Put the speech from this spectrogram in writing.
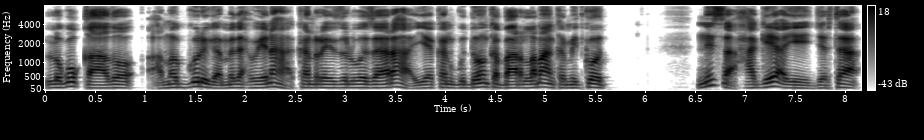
lagu qaado ama guriga madaxweynaha kan ra'iisul wasaaraha iyo kan guddoonka baarlamaanka midkood. Nisa xaggee ayay jirtaa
